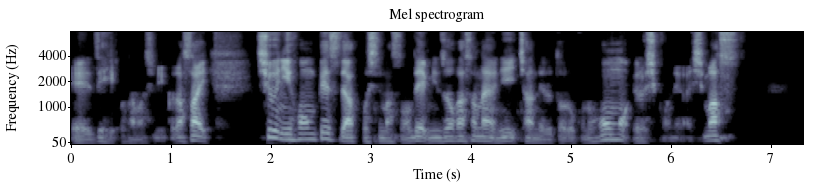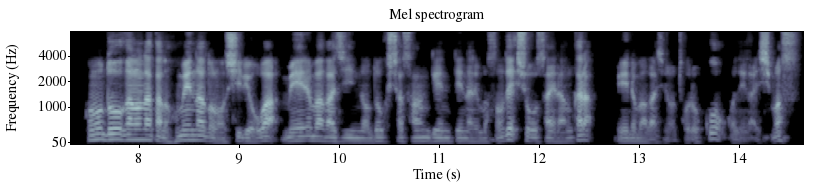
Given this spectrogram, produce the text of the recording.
えー、ぜひお楽しみください。週2本ペースでアップしてますので、見逃さないようにチャンネル登録の方もよろしくお願いします。この動画の中の譜面などの資料はメールマガジンの読者さん限定になりますので、詳細欄からメールマガジンの登録をお願いします。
